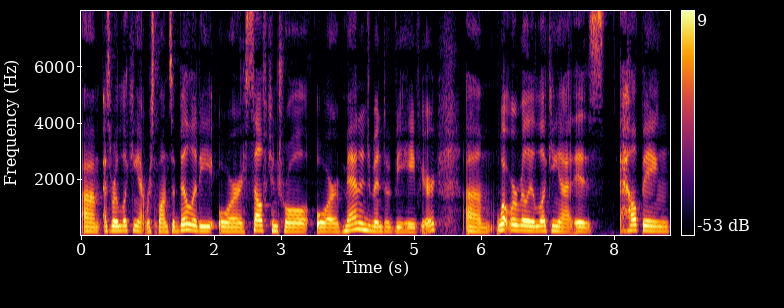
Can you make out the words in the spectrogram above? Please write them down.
um, as we're looking at responsibility or self control or management of behavior, um, what we're really looking at is helping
